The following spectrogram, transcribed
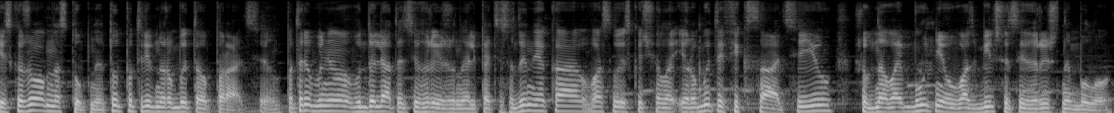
і скажу вам наступне: тут потрібно робити операцію. Потрібно видаляти цю грижу на L5S1, яка у вас вискочила, і робити фіксацію, щоб на майбутнє у вас більше цих гриж не було.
